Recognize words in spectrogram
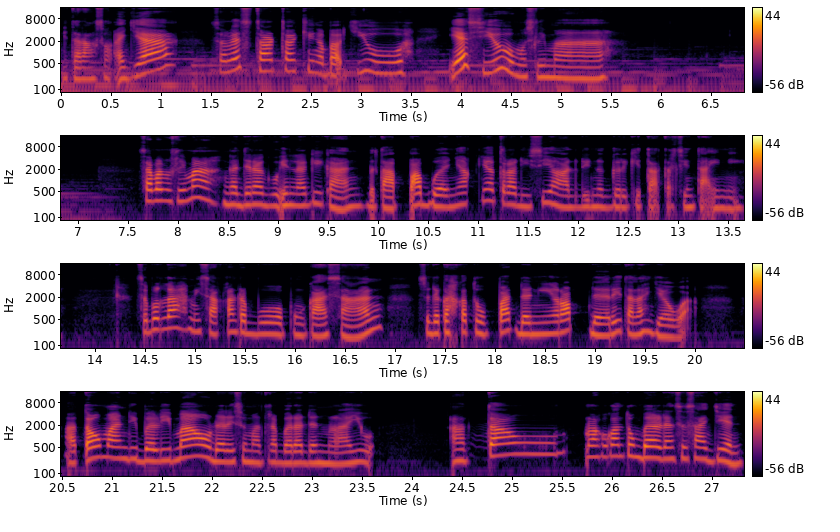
kita langsung aja So let's start talking about you. Yes, you muslimah. Sahabat muslimah, nggak diraguin lagi kan betapa banyaknya tradisi yang ada di negeri kita tercinta ini. Sebutlah misalkan rebo pungkasan, sedekah ketupat dan nirop dari tanah Jawa. Atau mandi balimau dari Sumatera Barat dan Melayu. Atau melakukan tumbal dan sesajen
